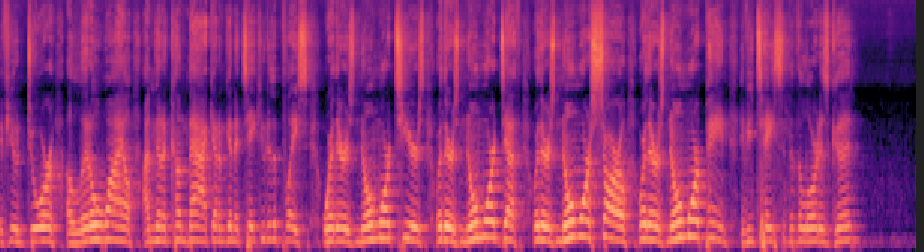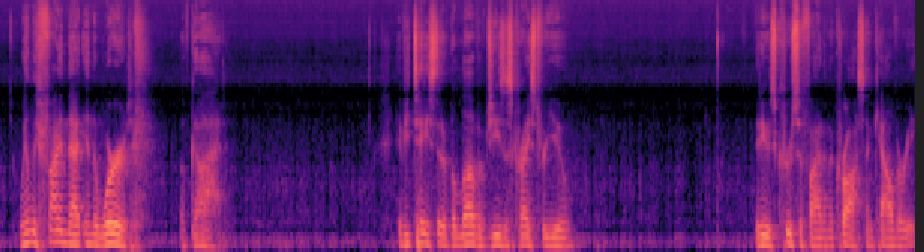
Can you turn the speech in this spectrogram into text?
if you endure a little while, I'm going to come back and I'm going to take you to the place where there is no more tears, where there is no more death, where there is no more sorrow, where there is no more pain. Have you tasted that the Lord is good? We only find that in the Word of God. Have you tasted of the love of Jesus Christ for you? That he was crucified on the cross on Calvary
